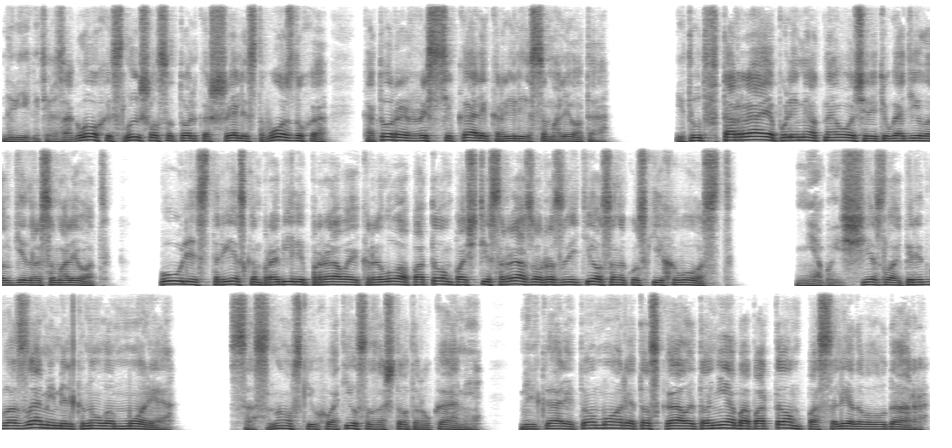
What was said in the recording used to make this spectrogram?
Двигатель заглох, и слышался только шелест воздуха, которые рассекали крылья самолета. И тут вторая пулеметная очередь угодила в гидросамолет. Пули с треском пробили правое крыло, а потом почти сразу разлетелся на куски хвост. Небо исчезло, а перед глазами мелькнуло море. Сосновский ухватился за что-то руками. Мелькали то море, то скалы, то небо, а потом последовал удар.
